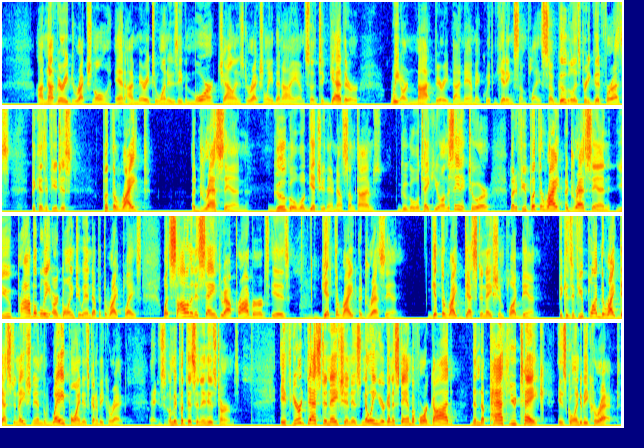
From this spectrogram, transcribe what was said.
I'm not very directional, and I'm married to one who's even more challenged directionally than I am. So together, we are not very dynamic with getting someplace. So Google is pretty good for us because if you just put the right address in, Google will get you there. Now, sometimes Google will take you on the scenic tour, but if you put the right address in, you probably are going to end up at the right place. What Solomon is saying throughout Proverbs is get the right address in, get the right destination plugged in. Because if you plug the right destination in, the waypoint is going to be correct. Eh, let me put this in his terms. If your destination is knowing you're going to stand before God, then the path you take is going to be correct.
